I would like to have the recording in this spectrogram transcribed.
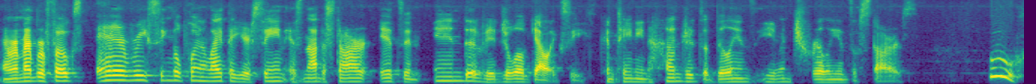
And remember, folks, every single point of light that you're seeing is not a star, it's an individual galaxy containing hundreds of billions, even trillions of stars. Woo!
